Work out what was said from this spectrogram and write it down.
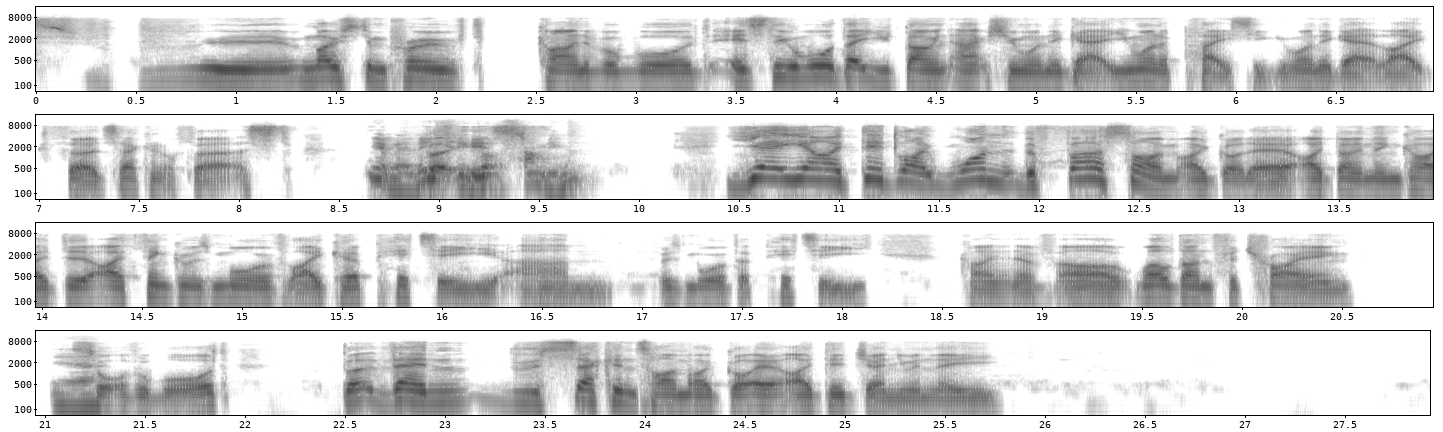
most improved kind of award. It's the award that you don't actually want to get. You want to place. You want to get like third, second, or first. Yeah, but at least But you got something. Yeah, yeah, I did like one. The first time I got it, I don't think I did. I think it was more of like a pity. Um, it was more of a pity kind of, oh, well done for trying Yeah. sort of award. But then the second time I got it, I did genuinely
